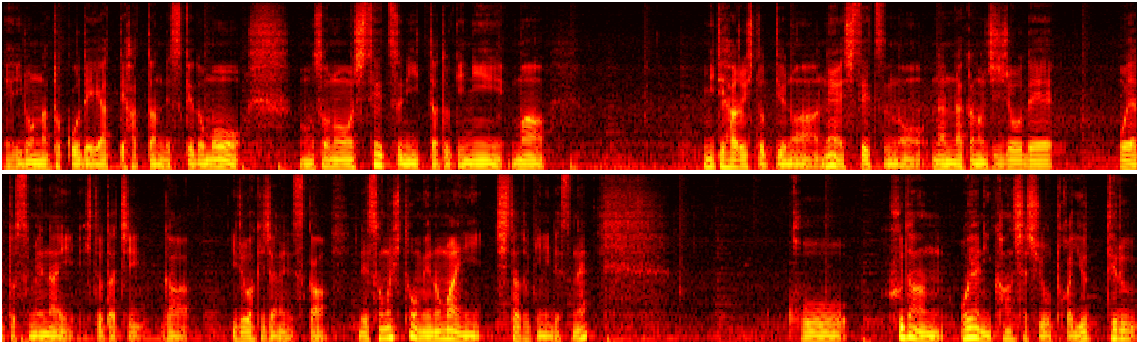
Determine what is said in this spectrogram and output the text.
いろんなとこでやってはったんですけどもその施設に行った時にまあ見てはる人っていうのはね施設の何らかの事情で親と住めない人たちがいるわけじゃないですか。でその人を目の前にした時にですねこう普段親に感謝しようとか言ってる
